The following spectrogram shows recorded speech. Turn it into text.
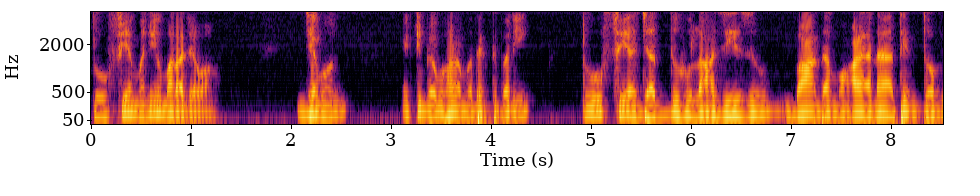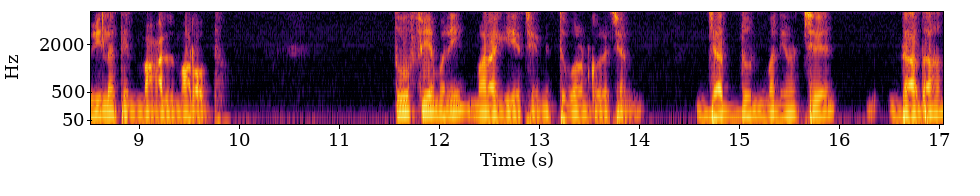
তুফিয়া মানেও মারা যাওয়া। যেমন একটি ব্যবহার আমরা দেখতে পারি, তুফিয়া জাদ্দুহুল আজিজু বাদা তবিলাতিন মারদ। তুফিয়া মানে মারা গিয়েছে, মৃত্যুবরণ করেছেন। জাদ্দুন মানে হচ্ছে দাদা,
